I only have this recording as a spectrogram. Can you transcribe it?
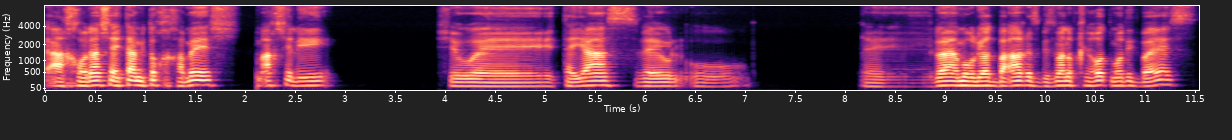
האחרונה שהייתה מתוך החמש, אח שלי, שהוא אה, טייס והוא הוא, אה, לא היה אמור להיות בארץ בזמן הבחירות, מאוד התבאס,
